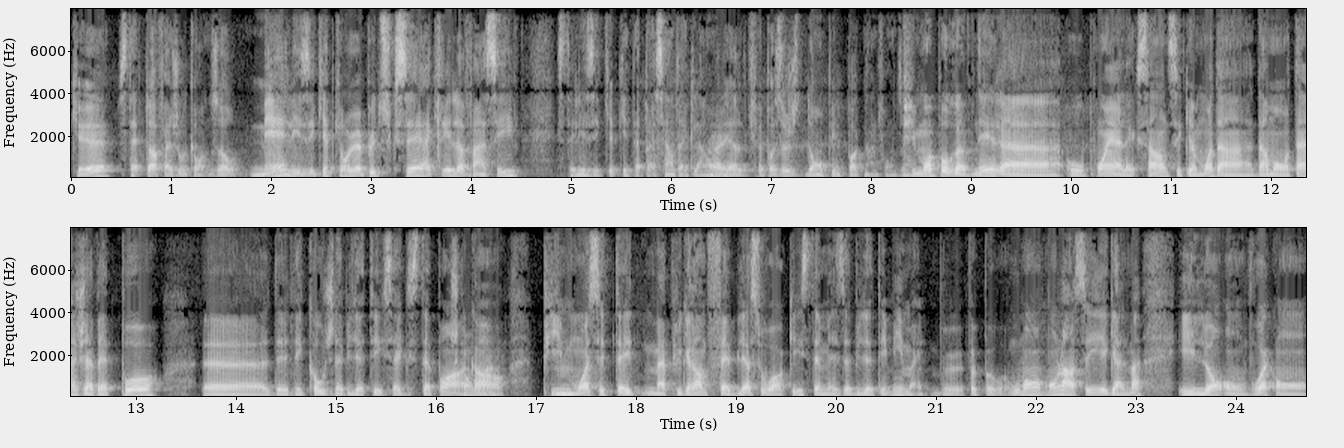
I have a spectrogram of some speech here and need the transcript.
que c'était tough à jouer contre nous autres. Mais les équipes qui ont eu un peu de succès à créer de l'offensive, c'était les équipes qui étaient patientes avec la rondelle, qui ne fait pas ça juste domper le puck dans le fond du Puis moi, pour revenir à- au point, Alexandre, c'est que moi, dans, dans mon temps, j'avais pas euh, de- des coachs d'habileté. Ça n'existait pas Je encore. comprends. Puis moi, c'est peut-être ma plus grande faiblesse au hockey, c'était mes habiletés, mes mains, mon, mon lancer également. Et là, on voit qu'on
